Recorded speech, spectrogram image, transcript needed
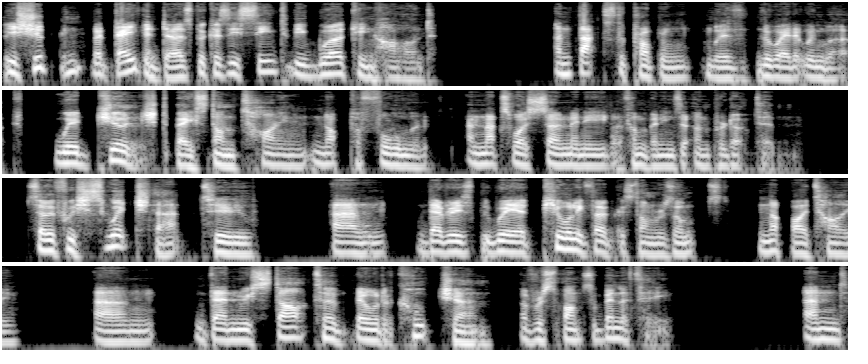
He shouldn't, but David does because he seemed to be working hard. And that's the problem with the way that we work. We're judged based on time, not performance. And that's why so many companies are unproductive. So if we switch that to, um, there is, we're purely focused on results, not by time, um, then we start to build a culture of responsibility. And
